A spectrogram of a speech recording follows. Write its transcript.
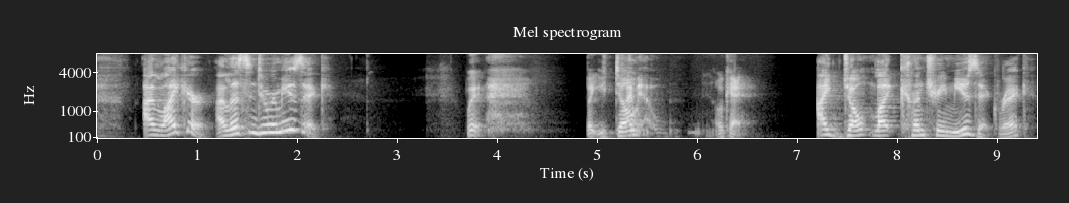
I like her. I listen to her music. Wait, but you don't. I mean, okay, I don't like country music, Rick.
